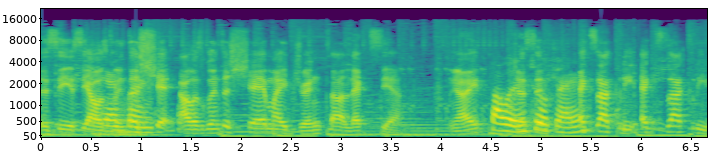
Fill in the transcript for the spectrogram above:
You see, you see, I was Yeah, going to share. I was going to share my drink to Alexia, right? So I Just in- choke, right? Exactly, exactly.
